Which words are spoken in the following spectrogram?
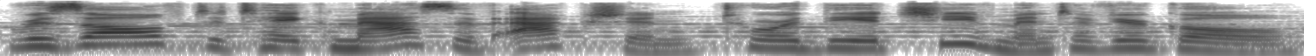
Resolve to take massive action toward the achievement of your goal.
